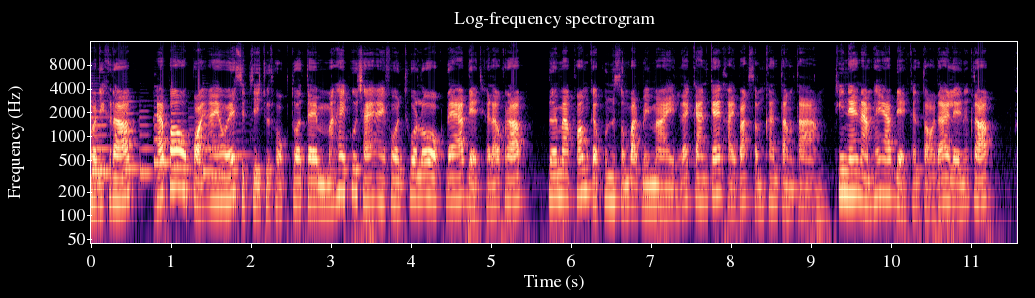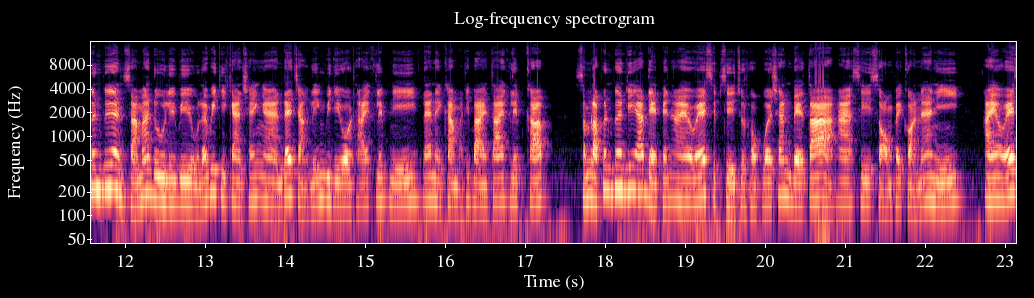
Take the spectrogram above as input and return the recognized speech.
วัสดีครับ Apple ปล่อย iOS 14.6 ตัวเต็มมาให้ผู้ใช้ iPhone ทั่วโลกได้อัปเดตกันแล้วครับ โดยมาพร้อมกับคุณสมบัติใหม่ๆ และการแก้ไขบั๊กสำคัญต่างๆ ที่แนะนำให้อัปเดตกันต่อได้เลยนะครับ เพื่อนๆ สามารถดูรีวิวและวิธีการใช้งานได้จากลิงก์วิดีโอท้ายคลิปนี้ และในคำอธิบายใต้คลิปครับสำหรับเพื่อนๆ ที่อัปเดตเป็น iOS 14.6 เวอร์ชันเบต้า RC2 ไปก่อนหน้านี้ iOS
